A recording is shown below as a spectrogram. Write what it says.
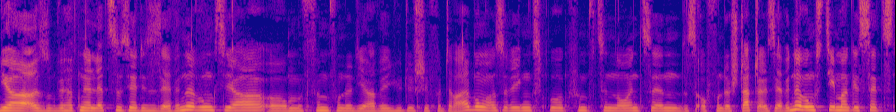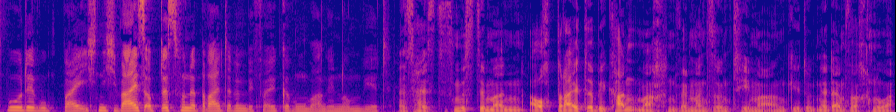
Ja, also wir hatten ja letztes Jahr dieses Erinnerungsjahr, ähm, 500 Jahre jüdische Vertreibung aus Regensburg, 1519, das auch von der Stadt als Erinnerungsthema gesetzt wurde, wobei ich nicht weiß, ob das von der breiteren Bevölkerung wahrgenommen wird. Das heißt, das müsste man auch breiter bekannt machen, wenn man so ein Thema angeht und nicht einfach nur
